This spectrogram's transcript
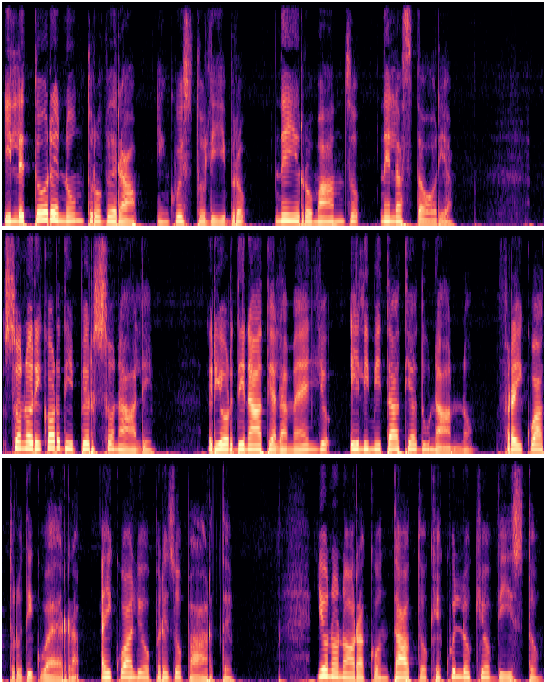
Il lettore non troverà in questo libro né il romanzo né la storia. Sono ricordi personali, riordinati alla meglio e limitati ad un anno, fra i quattro di guerra ai quali ho preso parte io non ho raccontato che quello che ho visto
